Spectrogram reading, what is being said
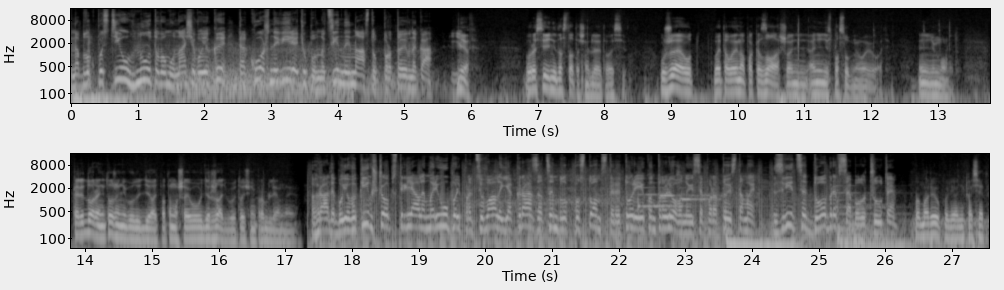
На блокпості у Гнутовому наші вояки також не вірять у повноцінний наступ противника. Нет. У России недостаточно для этого сил. уже вот эта война показала, что они, они не способны воевать. Они не могут. Коридор они тоже не будут делать, потому что его удержать будет очень проблемно. Гради бойовиків, що обстріляли Маріуполь, працювали якраз за цим блокпостом з території, контрольованої сепаратистами. Звідси добре все було чути. По Мариуполю они кассеты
